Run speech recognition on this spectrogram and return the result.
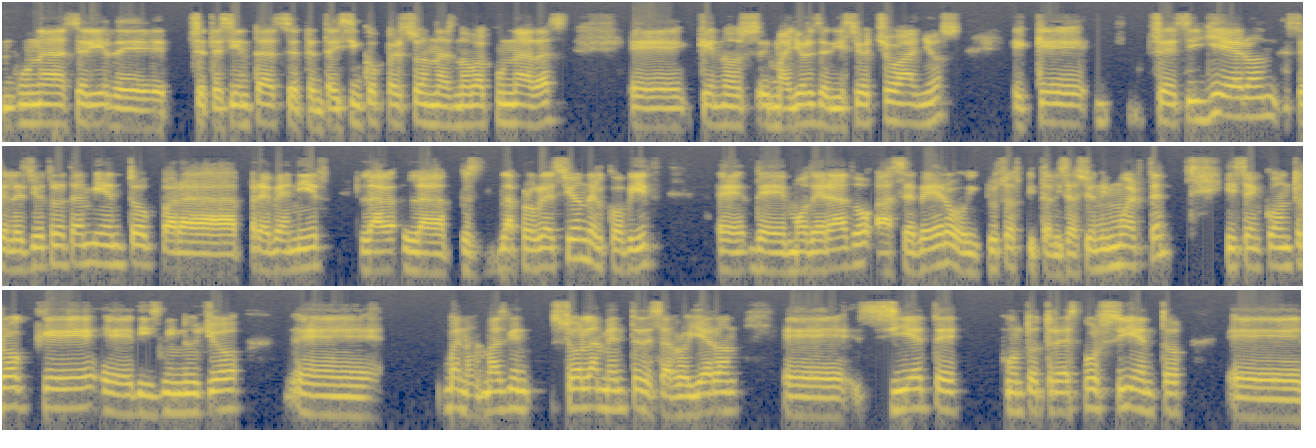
una serie de 775 personas no vacunadas eh, que nos mayores de 18 años eh, que se siguieron, se les dio tratamiento para prevenir la, la, pues, la progresión del COVID eh, de moderado a severo incluso hospitalización y muerte, y se encontró que disminuyó eh, bueno, más bien solamente desarrollaron eh, 7.3% eh,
